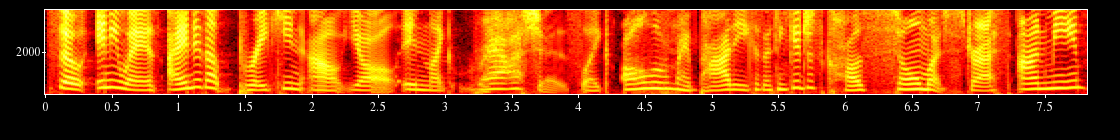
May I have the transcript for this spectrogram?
So, anyways, I ended up breaking out, y'all, in like rashes, like all over my body, because I think it just caused so much stress on me.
